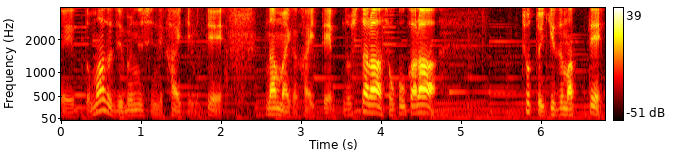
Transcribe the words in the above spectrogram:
えっ、ー、と、まず自分自身で書いてみて、何枚か書いて、そしたらそこから、ちょっと行き詰まって、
